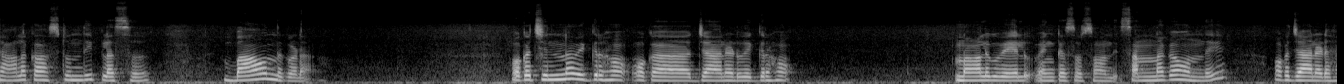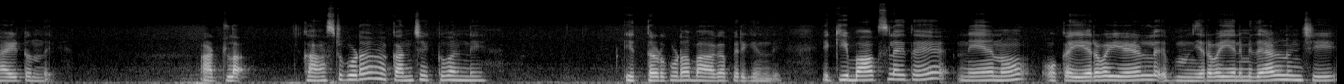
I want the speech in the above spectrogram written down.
చాలా కాస్ట్ ఉంది ప్లస్ బాగుంది కూడా. ఒక చిన్న విగ్రహం ఒక జానెడు విగ్రహం నాలుగు వేలు వెంకటేశ్వర స్వామిది. సన్నగా ఉంది ఒక జానెడు హైట్ ఉంది. అట్లా. కాస్ట్ కూడా కంచె ఎక్కువ అండి ఇత్తడు కూడా బాగా పెరిగింది. ఇక ఈ బాక్సులు అయితే నేను ఒక ఇరవై ఏళ్ళ ఇరవై ఎనిమిదేళ్ళ నుంచి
